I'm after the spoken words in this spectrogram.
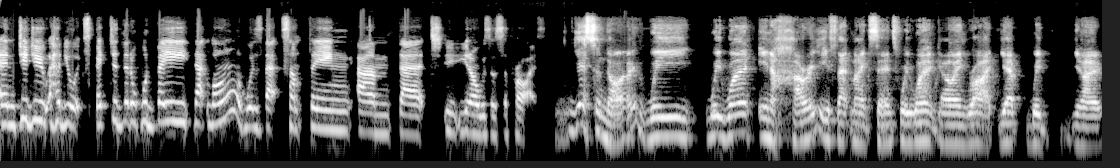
And did you had you expected that it would be that long? Was that something? Um, that you know was a surprise? Yes and no. We we weren't in a hurry, if that makes sense. We weren't going right. Yep, we you know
